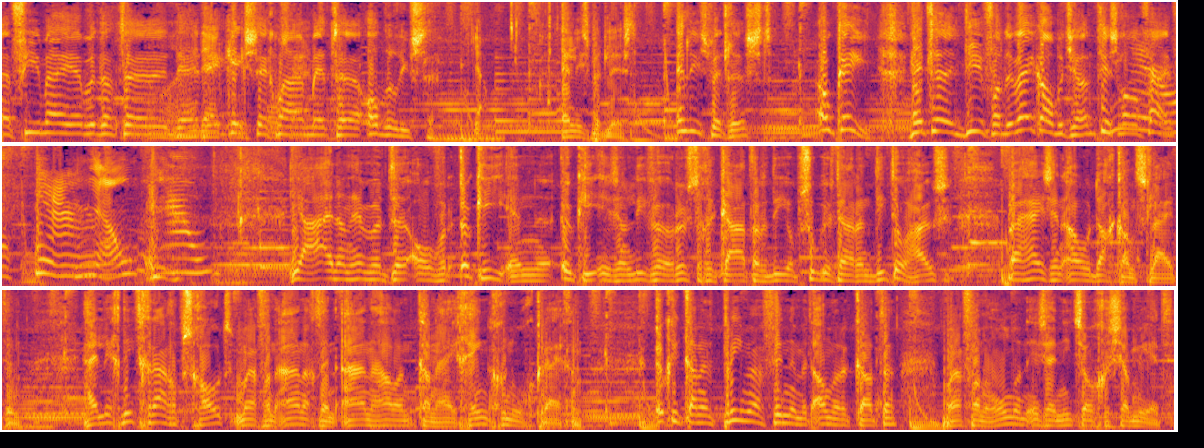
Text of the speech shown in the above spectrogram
eh 4 mei hebben we dat, eh de herdenking zeg maar met eh Allerliefste. Ja. En Lisbeth List. En Lisbeth Oké, het eh, dier van de week Albert-Jan. Het is half vijf. Ja, en dan hebben we het eh, over Ukkie. En eh, Ukkie is een lieve, rustige kater die op zoek is naar een dito-huis waar hij zijn oude dag kan slijten. Hij ligt niet graag op schoot, maar van aandacht en aanhalen kan hij geen genoeg krijgen. Ukkie kan het prima vinden met andere katten, maar van honden is hij niet zo gecharmeerd.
